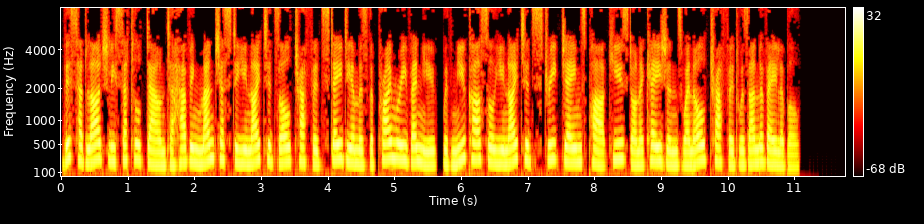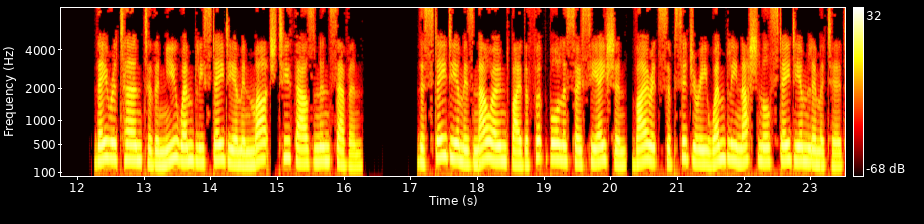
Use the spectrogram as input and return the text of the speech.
this had largely settled down to having Manchester United's Old Trafford Stadium as the primary venue, with Newcastle United's St James Park used on occasions when Old Trafford was unavailable. They returned to the new Wembley Stadium in March 2007. The stadium is now owned by the Football Association, via its subsidiary Wembley National Stadium Limited.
